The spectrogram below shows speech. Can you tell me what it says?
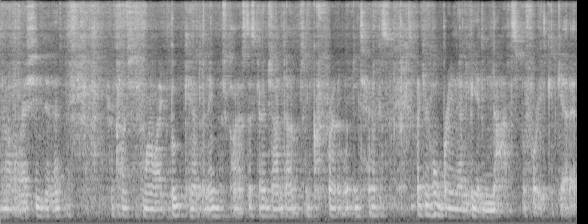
No, know why she did it. Her course is more like boot camp than English class. This guy, John Donne, was incredibly intense. Like your whole brain had to be in knots before you could get it.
